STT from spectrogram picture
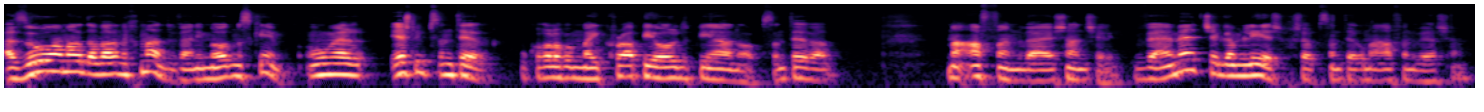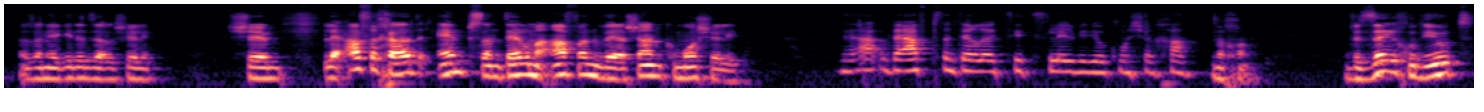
אז הוא אמר דבר נחמד, ואני מאוד מסכים. הוא אומר, יש לי פסנתר, הוא קורא לו My Crappy Old Piano, הפסנתר המעפן והישן שלי. והאמת שגם לי יש עכשיו פסנתר מעפן וישן, אז אני אגיד את זה על שלי. שלאף אחד אין פסנתר מעפן וישן כמו שלי. וא- ואף פסנתר לא יוציא צליל בדיוק כמו שלך. נכון. וזה ייחודיות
